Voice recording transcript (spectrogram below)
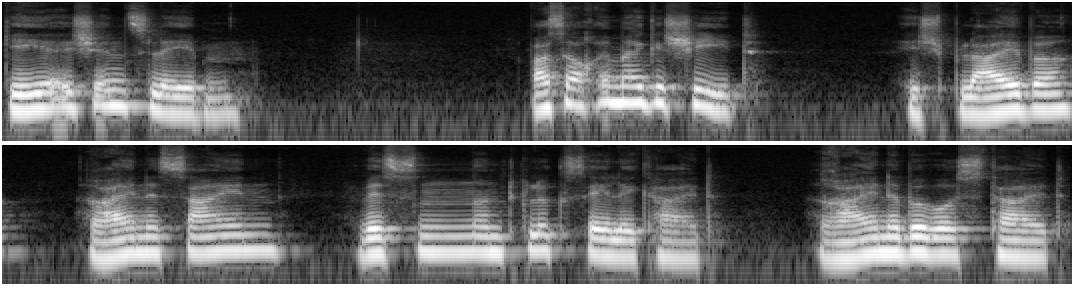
gehe ich ins Leben. Was auch immer geschieht, ich bleibe reines Sein, Wissen und Glückseligkeit, reine Bewusstheit,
